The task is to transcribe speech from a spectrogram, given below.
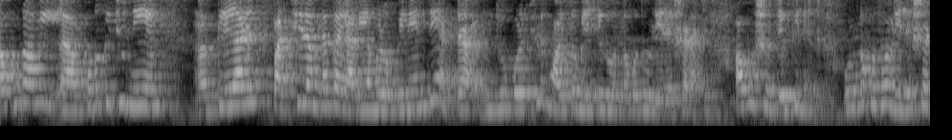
তখনও আমি কোনো কিছু নিয়ে ক্লিয়ারেন্স পাচ্ছিলাম না, তাই আমি আমার ওপিনিয়ন দিয়ে একটা ভিডিও করেছিলাম। হয়তো মেয়েটির অন্য কোথাও রিলেশন আছে। অবশ্যই ডেফিনেট অন্য কোথাও রিলেশন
